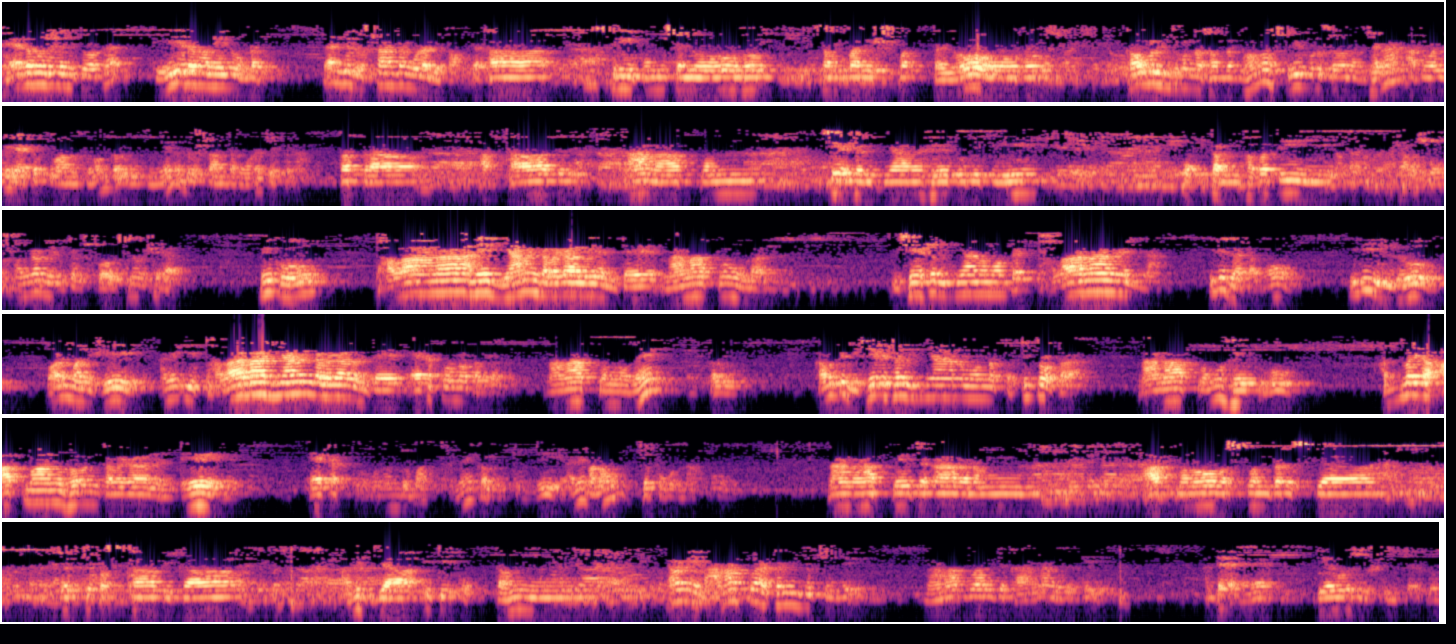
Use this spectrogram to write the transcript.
భేదము లేని చోట తెలియడం అనేది ఉండదు. దానికి దృష్టాంతం కూడా చెప్పాం యథా స్త్రీ పుంసయో సంపరిష్పత్తయో కౌగులించుకున్న సందర్భంలో స్త్రీ పురుషుల మధ్యన అటువంటి ఏకత్వానుభవం కలుగుతుంది అని దృష్టాంతం కూడా చెప్పినాం. తత్ర అర్థాత్ నానాత్మం శేష విజ్ఞాన హేతుకి ఉక్తం భవతి. చాలా సూక్ష్మంగా మీరు తెలుసుకోవాల్సిన విషయాలు. మీకు ఫలానా అనే జ్ఞానం కలగాలి అంటే నానాత్మం ఉండాలి. విశేష విజ్ఞానం అంటే ఫలానా అనే జ్ఞానం. ఇది ఘటము ఇది ఇల్లు వాడు మనిషి అని ఈ ఫలానా జ్ఞానం కలగాలంటే ఏకత్వంలో కలగదు. నానాత్మంలోనే కలుగుతుంది కాబట్టి విశేష విజ్ఞానం ఉన్న ప్రతి చోట నానాత్మము హేతువు. అద్వయ ఆత్మానుభవం కలగాలంటే ఏకత్వమునందు మాత్రమే కలుగుతుంది అని మనం చెప్పుకున్నాము. నానాత్మేచ కారణం ఆత్మనో వస్వంతరస్య. చర్చుపస్థాపిక. అవిద్య ఇది ఉక్తం. కాబట్టి నానాత్వం ఎక్కడి నుంచి వచ్చింది? నానాత్వానికి కారణం ఏమిటి? అంటే దేవుడు సృష్టించాడు.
